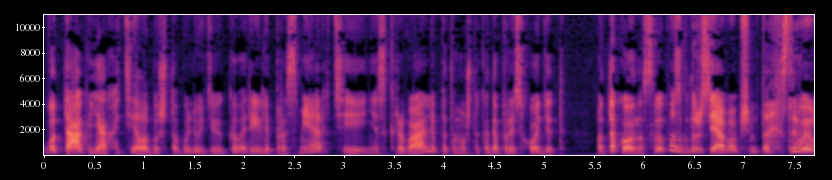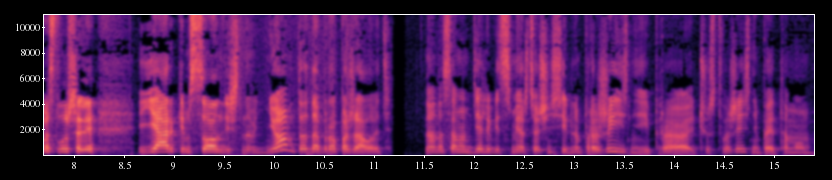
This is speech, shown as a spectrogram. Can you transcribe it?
вот так я хотела бы, чтобы люди говорили про смерть и не скрывали, потому что когда происходит вот такой у нас выпуск, друзья, в общем-то, если вы его слушали ярким солнечным днем, то добро пожаловать. Но на самом деле ведь смерть очень сильно про жизнь и про чувство жизни, поэтому...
